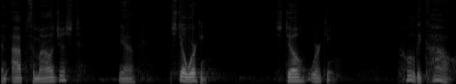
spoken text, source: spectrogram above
an ophthalmologist. Yeah, still working. Still working. Holy cow.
